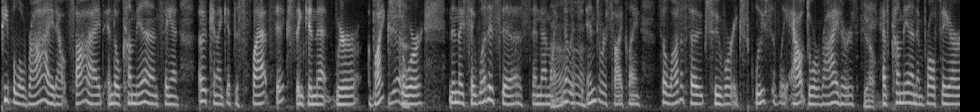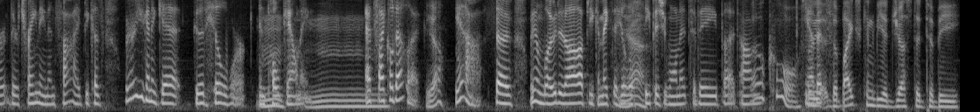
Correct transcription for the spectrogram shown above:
people will ride outside and they'll come in saying, "Oh, can I get this flat fixed?" Thinking that we're a bike Yeah. store, and then they say, "What is this?" And I'm like, "No, Ah. it's indoor cycling." So a lot of folks who were exclusively outdoor riders Yep. have come in and brought their their training inside because where are you going to get good hill work in Polk County? Mm, At Cycledelic. yeah. Yeah, so we can load it up. You can make the hill as steep as you want it to be, but um, Oh, cool. So yeah, the, the bikes can be adjusted to be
